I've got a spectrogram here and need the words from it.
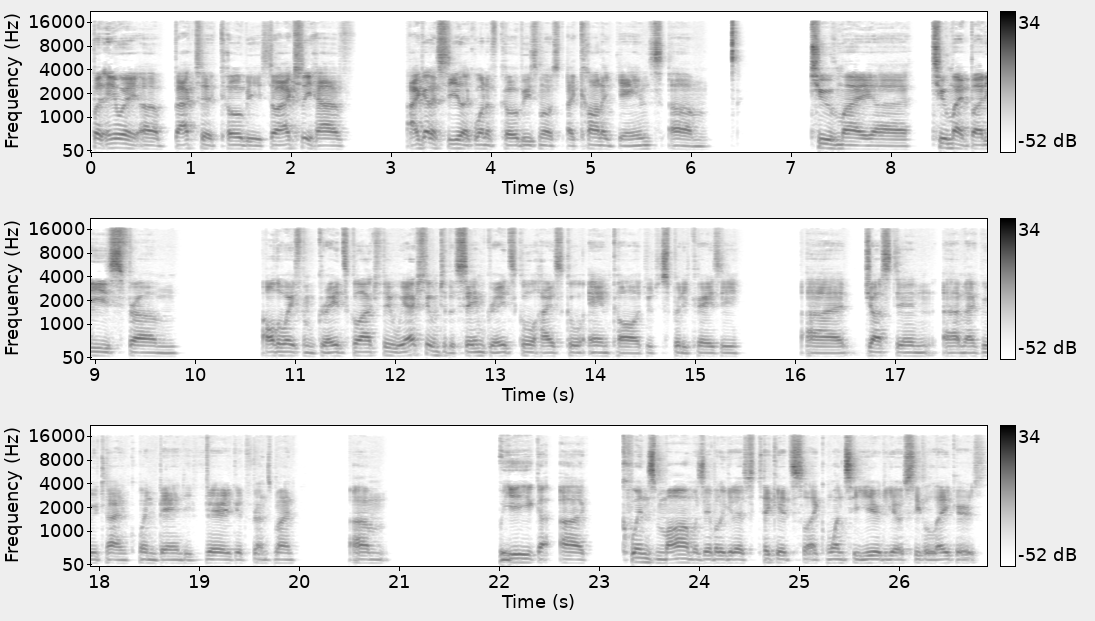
But anyway, uh back to Kobe. So I actually have I got to see like one of Kobe's most iconic games. Um two of my uh two of my buddies from all the way from grade school actually. We actually went to the same grade school, high school and college, which is pretty crazy. Uh Justin uh Magbuta and Quinn Bandy, very good friends of mine. Um we got uh Quinn's mom was able to get us tickets like once a year to go see the Lakers,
